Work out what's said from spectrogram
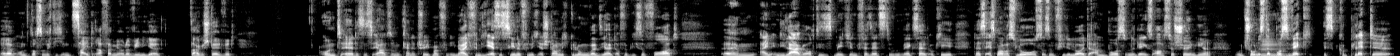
ähm, und doch so richtig in Zeitraffer mehr oder weniger dargestellt wird. Und äh, das ist ja so ein kleiner Trademark von ihm. Ja, ich finde die erste Szene finde ich erstaunlich gelungen, weil sie halt auch wirklich sofort ähm, einen in die Lage auch dieses Mädchen versetzt. Du merkst halt, okay, da ist erstmal was los, da sind viele Leute am Bus und du denkst, oh, ist ja schön hier. Und schon ist der mhm. Bus weg, ist komplette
